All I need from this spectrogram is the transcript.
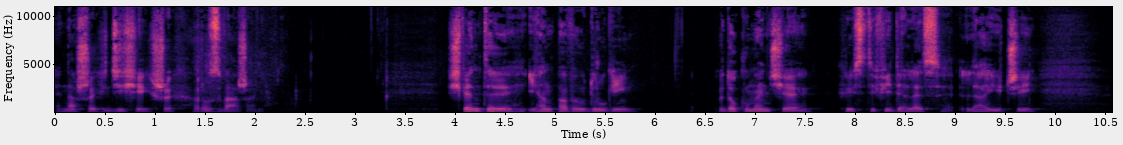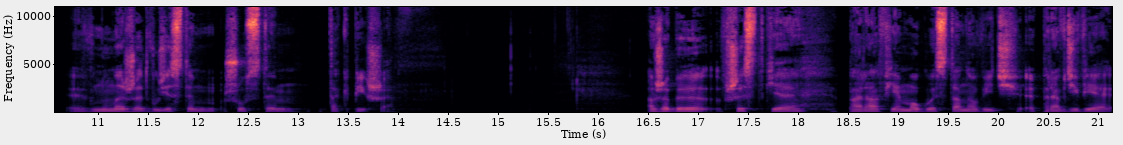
naszych dzisiejszych rozważań. Święty Jan Paweł II w dokumencie Christi Fideles Laici w numerze 26 tak pisze. Ażeby wszystkie parafie mogły stanowić prawdziwie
